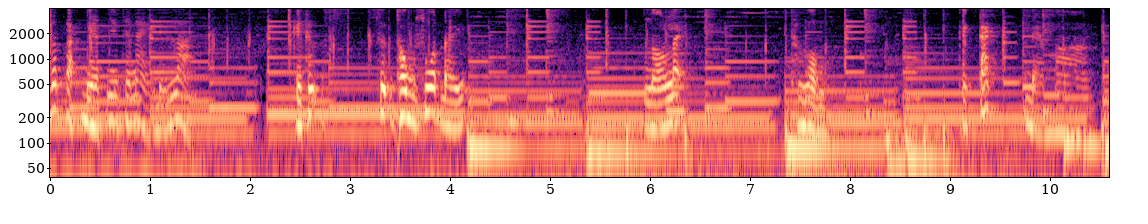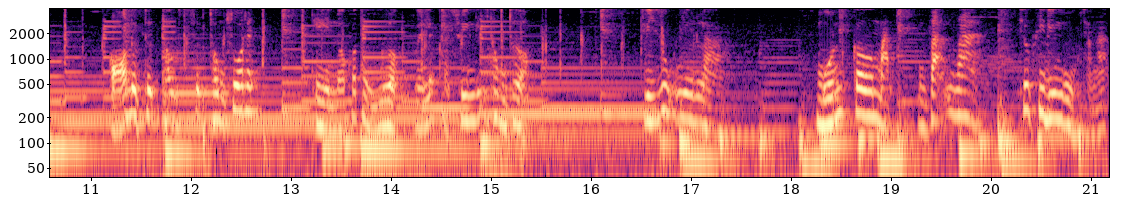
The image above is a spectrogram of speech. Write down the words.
rất đặc biệt như thế này đấy là cái thực sự thông suốt đấy nó lại thường cái cách để mà có được tự thông, sự thông suốt ấy thì nó có thể ngược với lại cái suy nghĩ thông thường. Ví dụ như là muốn cơ mặt giãn ra trước khi đi ngủ chẳng hạn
